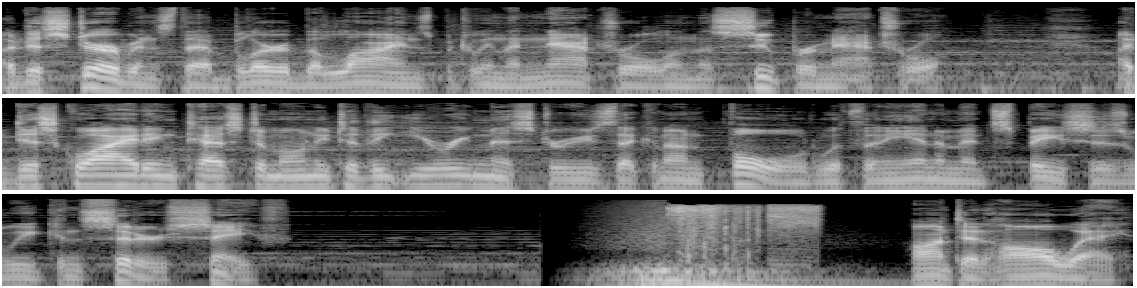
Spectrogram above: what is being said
a disturbance that blurred the lines between the natural and the supernatural, a disquieting testimony to the eerie mysteries that can unfold within the intimate spaces we consider safe. Haunted Hallway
